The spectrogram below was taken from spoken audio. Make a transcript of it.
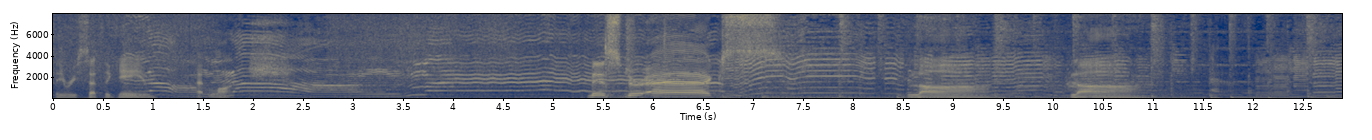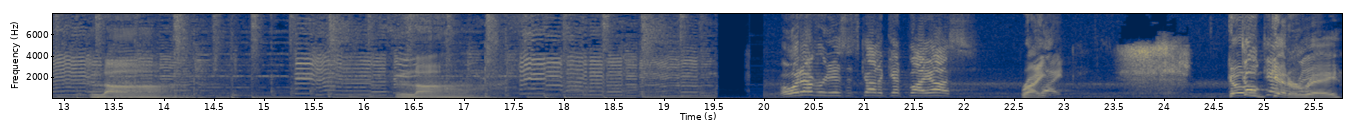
They reset the game at launch. Mr. X! Long, long, long, long. But whatever it is, it's got to get by us. Right. Right. Go, Go get, get her, her, Ray.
